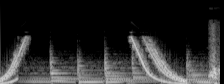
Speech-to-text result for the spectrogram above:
What?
